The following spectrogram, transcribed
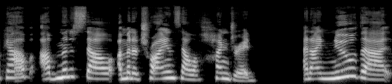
okay, i am going to sell, I'm going to try and sell a hundred. And I knew that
